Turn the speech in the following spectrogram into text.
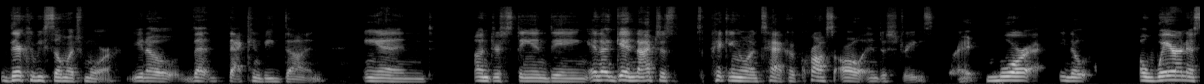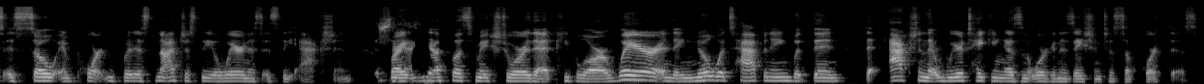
there could be so much more you know that that can be done. And understanding and again not just picking on tech across all industries. Right. More you know awareness is so important but it's not just the awareness it's the action it's right? the yes let's make sure that people are aware and they know what's happening but then the action that we're taking as an organization to support this.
